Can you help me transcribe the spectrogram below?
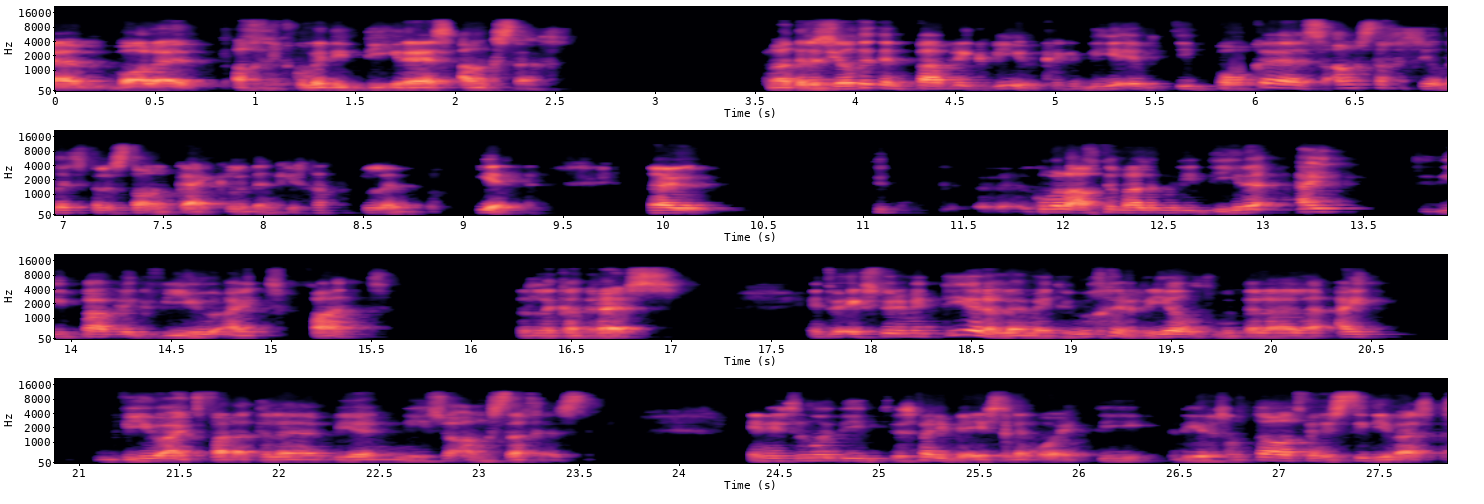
Ehm um, waar hulle agtergekom het die diere is angstig. Want hulle is heeltyd in public view. Kyk die die bokke is angstig geseeldes vir hulle staan en kyk. Hulle dink jy gaan hulle eet. Nou kom hulle agter maar hulle moet die diere uit die public view uitvat dat hulle kan rus. En toe eksperimenteer hulle met hoe gereeld moet hulle hulle uit view uitvat dat hulle weer nie so angstig is nie. En dis nou die dis wat die beste ding ooit. Die die resultaat van die studie was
